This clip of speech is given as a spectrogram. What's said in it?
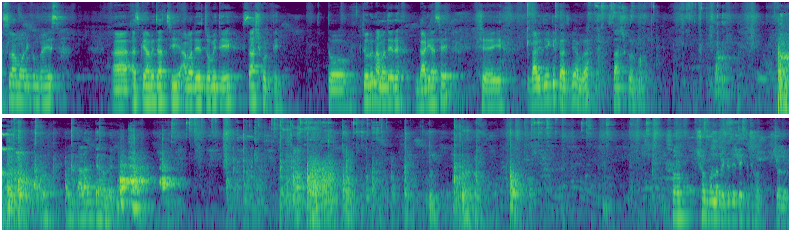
আসসালামু আলাইকুম গাইস আজকে আমি যাচ্ছি আমাদের জমিতে চাষ করতে। তো চলুন আমাদের গাড়ি আছে, সেই গাড়ি দিয়ে কিন্তু আজকে আমরা চাষ করব। তালা দিতে হবে। সব সম্পূর্ণ ভিডিওটি দেখতে থাকুন। চলুন।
